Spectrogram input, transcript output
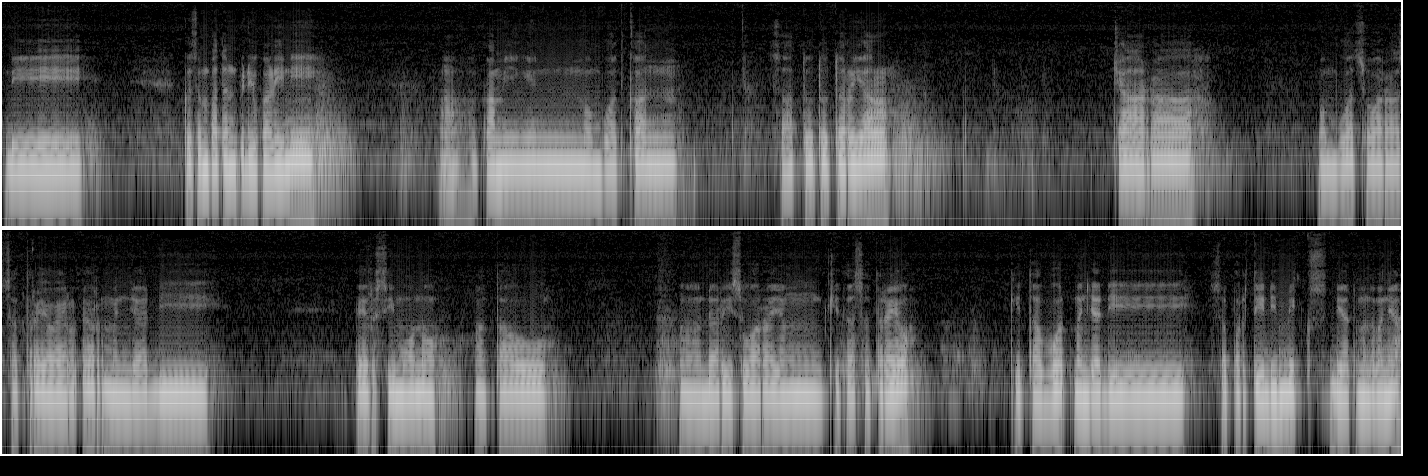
di kesempatan video kali ini uh, kami ingin membuatkan satu tutorial cara membuat suara stereo LR menjadi versi mono atau uh, dari suara yang kita stereo kita buat menjadi seperti di mix dia teman-teman ya.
